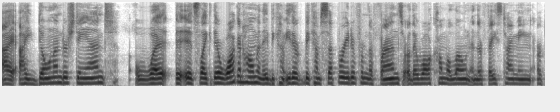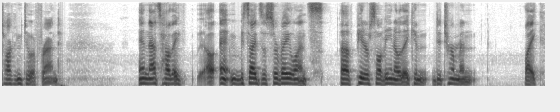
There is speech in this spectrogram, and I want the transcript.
I I don't understand what it's like they're walking home and they become either become separated from their friends or they walk home alone and they're FaceTiming or talking to a friend. And that's how they uh, besides the surveillance of Peter Salvino, they can determine like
